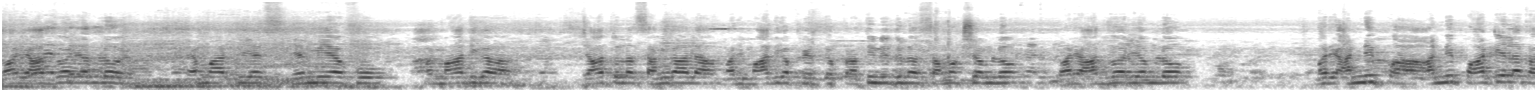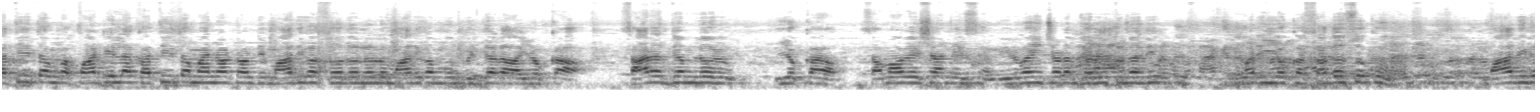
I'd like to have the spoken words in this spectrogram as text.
వారి ఆధ్వర్యంలో ఎంఆర్పిఎస్ ఎంఈఎఫ్ మరి మాదిగ జాతుల సంఘాల మరి మాదిగ ప్రతినిధుల సమక్షంలో వారి ఆధ్వర్యంలో మరి అన్ని అన్ని పార్టీలకు అతీతంగా పార్టీలకు అతీతమైనటువంటి మాదిగ సోదరులు మాదిగ బిడ్డల యొక్క సారథ్యంలో ఈ యొక్క సమావేశాన్ని నిర్వహించడం జరుగుతున్నది. మరి ఈ యొక్క సదస్సుకు మాదిగ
